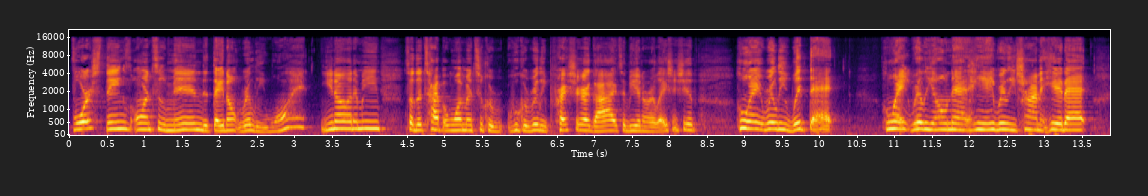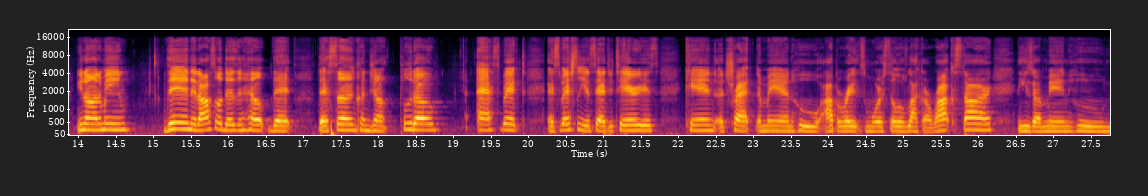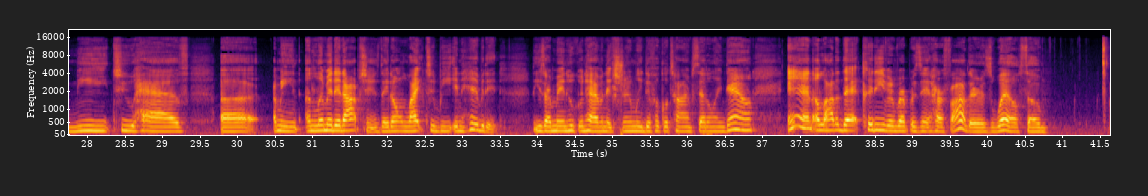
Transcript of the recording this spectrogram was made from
force things onto men that they don't really want. You know what I mean? So the type of woman to who could really pressure a guy to be in a relationship who ain't really with that, who ain't really on that, he ain't really trying to hear that. You know what I mean? Then it also doesn't help that that Sun conjunct Pluto aspect, especially in Sagittarius, can attract a man who operates more so of like a rock star. These are men who need to have uh, I mean, unlimited options. They don't like to be inhibited. These are men who can have an extremely difficult time settling down. And a lot of that could even represent her father as well. So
